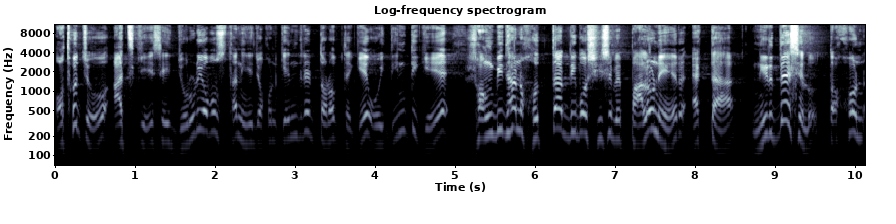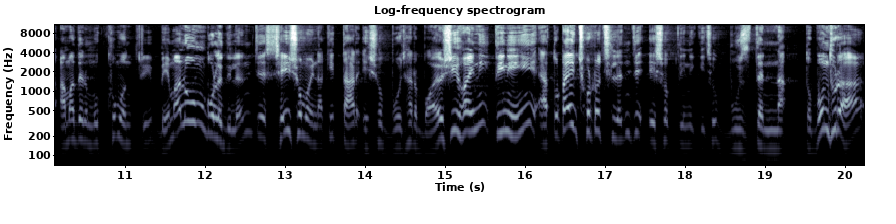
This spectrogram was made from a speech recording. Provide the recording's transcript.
অথচ আজকে সেই জরুরি অবস্থা নিয়ে যখন কেন্দ্রের তরফ থেকে ওই দিনটিকে সংবিধান হত্যার দিবস হিসেবে পালনের একটা নির্দেশ এলো, তখন আমাদের মুখ্যমন্ত্রী বেমালুম বলে দিলেন যে সেই সময় নাকি তার এসব বোঝার বয়সই হয়নি। তিনি এতটাই ছোট ছিলেন যে এসব তিনি কিছু বুঝতেন না। তো বন্ধুরা,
